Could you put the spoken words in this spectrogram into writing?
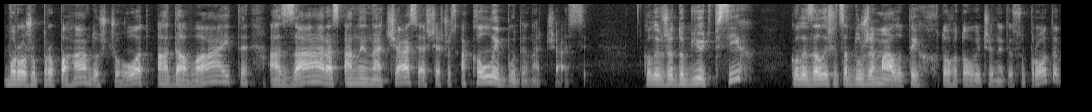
ворожу пропаганду, що от, а давайте, а зараз, а не на часі, а ще щось. А коли буде на часі? Коли вже доб'ють всіх, коли залишиться дуже мало тих, хто готовий чинити супротив,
